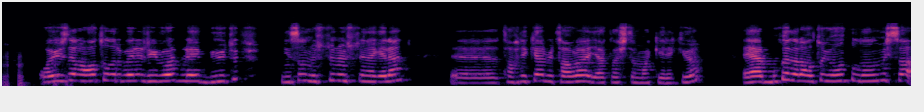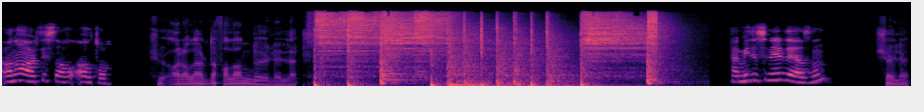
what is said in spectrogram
O yüzden altoları böyle reverble büyütüp insanın üstüne üstüne gelen e, tahrikkar bir tavra yaklaştırmak gerekiyor. Eğer bu kadar alto yoğun kullanılmışsa ana artist al- alto. Şu aralarda falan da öyleler. Ha midisi nerede yazdın? Şöyle.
